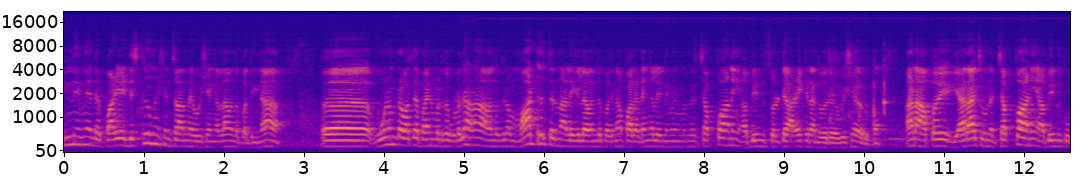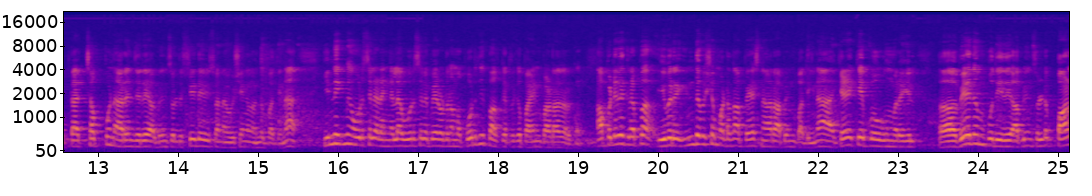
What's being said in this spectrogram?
இன்னுமே அந்த பழைய டிஸ்கிரிமினேஷன் சார்ந்த விஷயங்கள்லாம் வந்து பார்த்திங்கன்னா ஊனம்ன்ற வார்த்தை பயன்படுத்தக்கூடாது. ஆனால் வந்து பார்த்தீங்கன்னா மாற்றுத்திறனாளிகளை வந்து பார்த்தீங்கன்னா பல இடங்கள் இனிமேல் வந்து சப்பானி அப்படின்னு சொல்லிட்டு அழைக்கிற அந்த ஒரு விஷயம் இருக்கும். ஆனால் அப்போ யாராச்சும் ஒன்று சப்பானி அப்படின்னு கூப்பிட்டா சப்புன்னு அரைஞ்சிரு அப்படின்னு சொல்லிட்டு ஸ்ரீதேவி சொன்ன விஷயங்கள் வந்து பார்த்தீங்கன்னா இன்றைக்குமே ஒரு சில இடங்களில் ஒரு சில பேரோட நம்ம பொருத்தி பார்க்கறதுக்கு பயன்பாடாக இருக்கும். அப்படி இருக்கிறப்ப இவர் இந்த விஷயம் மட்டும் தான் பேசினார் அப்படின்னு பார்த்தீங்கன்னா கிழக்கே போகும் முறையில் வேதம் புதியது அப்படின்னு சொல்லிட்டு பல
